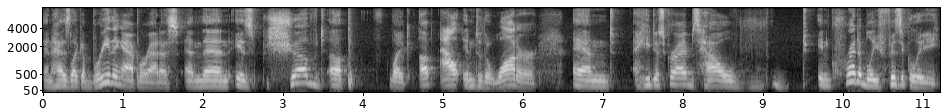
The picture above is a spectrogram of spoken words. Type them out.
and has like a breathing apparatus and then is shoved up, like up out into the water. And he describes how incredibly physically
